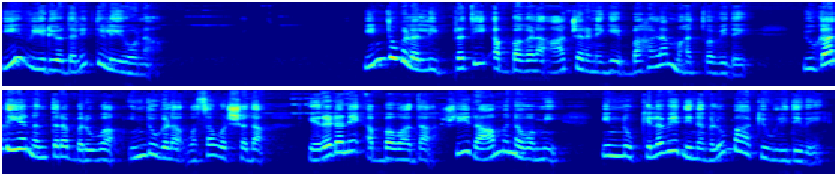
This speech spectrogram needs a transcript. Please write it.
ಈ ವಿಡಿಯೋದಲ್ಲಿ ತಿಳಿಯೋಣ. ಹಿಂದೂಗಳಲ್ಲಿ ಪ್ರತಿ ಹಬ್ಬಗಳ ಆಚರಣೆಗೆ ಬಹಳ ಮಹತ್ವವಿದೆ. ಯುಗಾದಿಯ ನಂತರ ಬರುವ ಹಿಂದೂಗಳ ಹೊಸ ವರ್ಷದ ಎರಡನೇ ಹಬ್ಬವಾದ ಶ್ರೀರಾಮನವಮಿ ಇನ್ನು ಕೆಲವೇ ದಿನಗಳು ಬಾಕಿ ಉಳಿದಿವೆ.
